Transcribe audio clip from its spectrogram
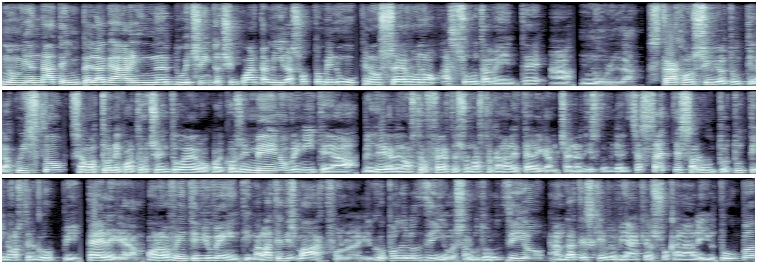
Non vi andate a impelagare in 250.000 sottomenu che non servono assolutamente a nulla. Straconsiglio a tutti l'acquisto, siamo attorno ai 400 euro, qualcosa in meno, venite a vedere le nostre offerte sul nostro canale Telegram Channelist 2017, saluto tutti i nostri gruppi Telegram, Honor 20 View 20, Malati di Smartphone, il gruppo dello zio saluto lo zio, andate a iscrivervi anche al suo canale YouTube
